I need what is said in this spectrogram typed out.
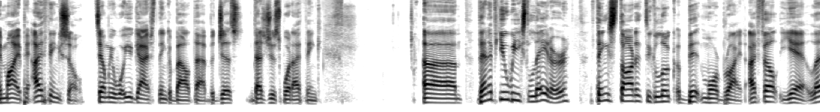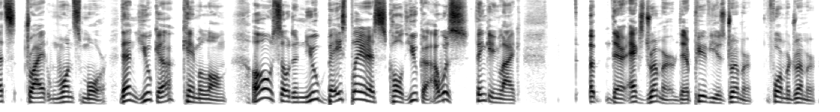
In my opinion, I think so. Tell me what you guys think about that, but just that's just what I think. Um, then a few weeks later, things started to look a bit more bright. I felt, yeah, let's try it once more. Then Jukka came along. Oh, so the new bass player is called Jukka. I was thinking like uh, their ex-drummer, their previous drummer, former drummer,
